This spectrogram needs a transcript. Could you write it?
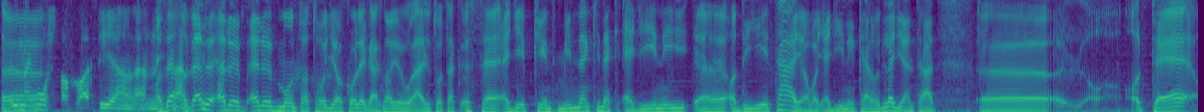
Ő meg most akart ilyen lenni. Az, Nem az elő, előbb, előbb mondtad, hogy a kollégák nagyon jól állították össze. Egyébként mindenkinek egyéni uh, a diétája, vagy egyéni kell, hogy legyen? Tehát uh, te,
